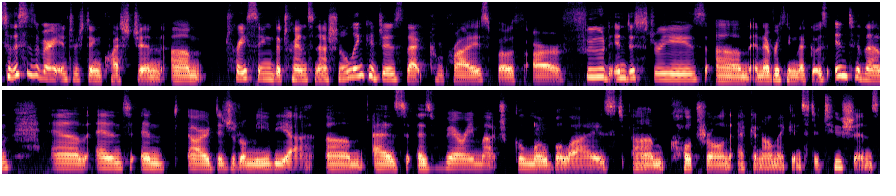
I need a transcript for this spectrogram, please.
so this is a very interesting question. Um, tracing the transnational linkages that comprise both our food industries um, and everything that goes into them, and and, and our digital media um, as as very much globalized um, cultural and economic institutions.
